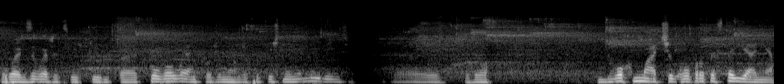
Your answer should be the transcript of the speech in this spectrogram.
того, як завершить свій фільм, то Коваленко вже може фактично не буде. Е, Цього двохматчевого протистояння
